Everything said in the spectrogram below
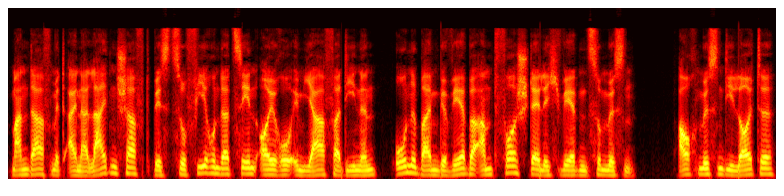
Man darf mit einer Leidenschaft bis zu 410 Euro im Jahr verdienen, ohne beim Gewerbeamt vorstellig werden zu müssen. Auch müssen die Leute,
